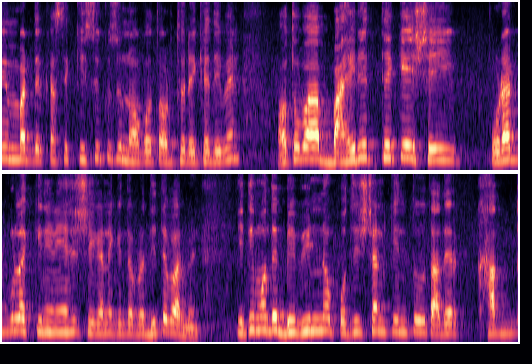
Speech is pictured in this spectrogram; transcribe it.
মেম্বারদের কাছে কিছু কিছু নগদ অর্থ রেখে দিবেন, অথবা বাইরের থেকে সেই প্রোডাক্টগুলো কিনে নিয়ে এসে সেখানে কিন্তু আপনারা দিতে পারবেন। ইতিমধ্যে বিভিন্ন প্রতিষ্ঠান কিন্তু তাদের খাদ্য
